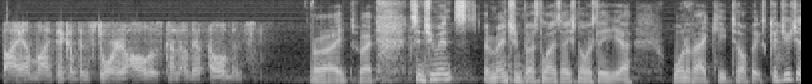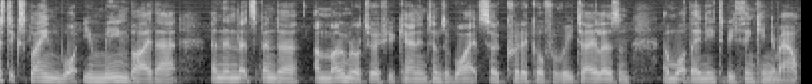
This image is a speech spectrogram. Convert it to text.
buy online, pick up in store, and all those kind of other elements. Right, right. Since you uh, mentioned personalization, obviously uh, one of our key topics, could you just explain what you mean by that? And then let's spend a, a moment or two, if you can, in terms of why it's so critical for retailers and, and what they need to be thinking about.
